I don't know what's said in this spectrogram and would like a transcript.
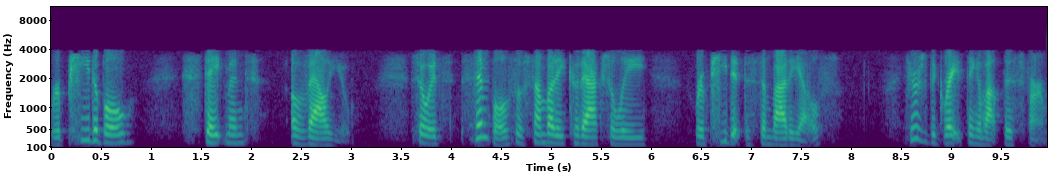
repeatable statement of value. So it's simple, so somebody could actually repeat it to somebody else. Here's the great thing about this firm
